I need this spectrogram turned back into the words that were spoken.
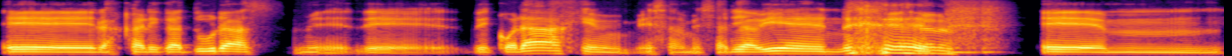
eh, las caricaturas me- de, de coraje, esa me salía bien. Claro. Em,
